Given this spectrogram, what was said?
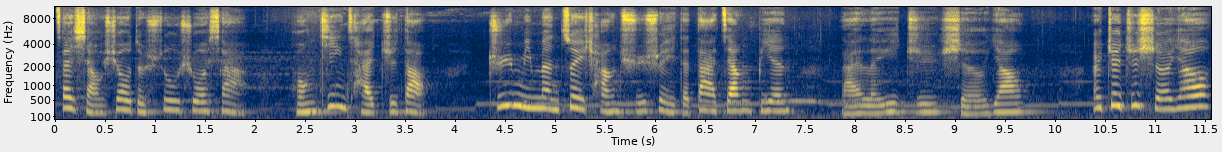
在小秀的诉说下，红静才知道，居民们最常取水的大江边来了一只蛇妖。而这只蛇妖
